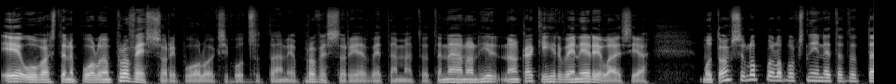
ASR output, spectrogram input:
EU-vastainen puolue on professoripuolueeksi kutsutaan ja professorien vetämä. Tuota, nämä, on, nämä on kaikki hirveän erilaisia mutta onko se loppujen lopuksi niin, että tota,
